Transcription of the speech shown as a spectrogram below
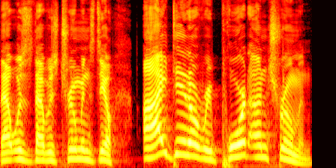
That was that was Truman's deal. I did a report on Truman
